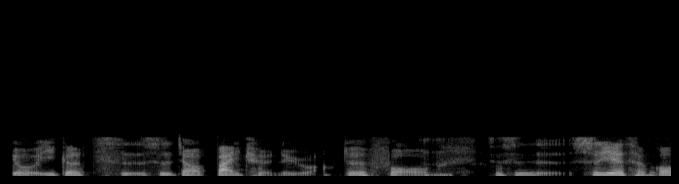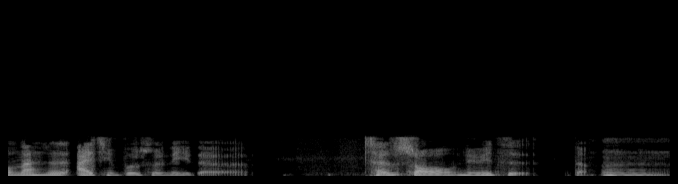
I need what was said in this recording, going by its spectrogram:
有一个词是叫“败犬女王”，就是 for 就是事业成功但是爱情不顺利的成熟女子的。嗯嗯，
